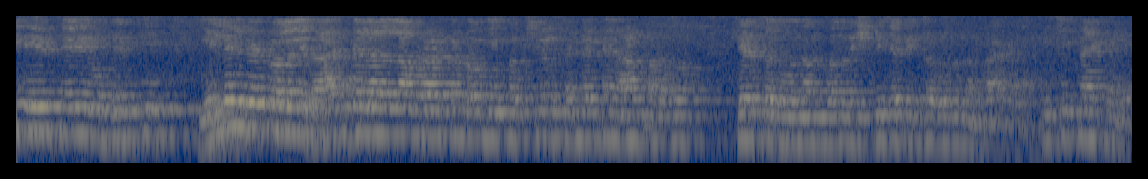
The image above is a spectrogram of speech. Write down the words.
ಇದೆ ಅಂತೇಳಿ ಒಬ್ಬ ವ್ಯಕ್ತಿ ಎಲ್ಲೆಲ್ಲಿ ಬೇಕು ಅಲ್ಲಲ್ಲಿ ರಾಜ್ಯದಲ್ಲೆಲ್ಲ ಕೆಡಿಸೋದು ನಮ್ಗೆ ಒಂದು ಇಷ್ಟು ಬಿ ಜೆ ಪಿ ತಗೋದು ನಮ್ಗಾಗಲ್ಲ ಈ ಚಿಕ್ಕನಾಯಕನಹಳ್ಳಿ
